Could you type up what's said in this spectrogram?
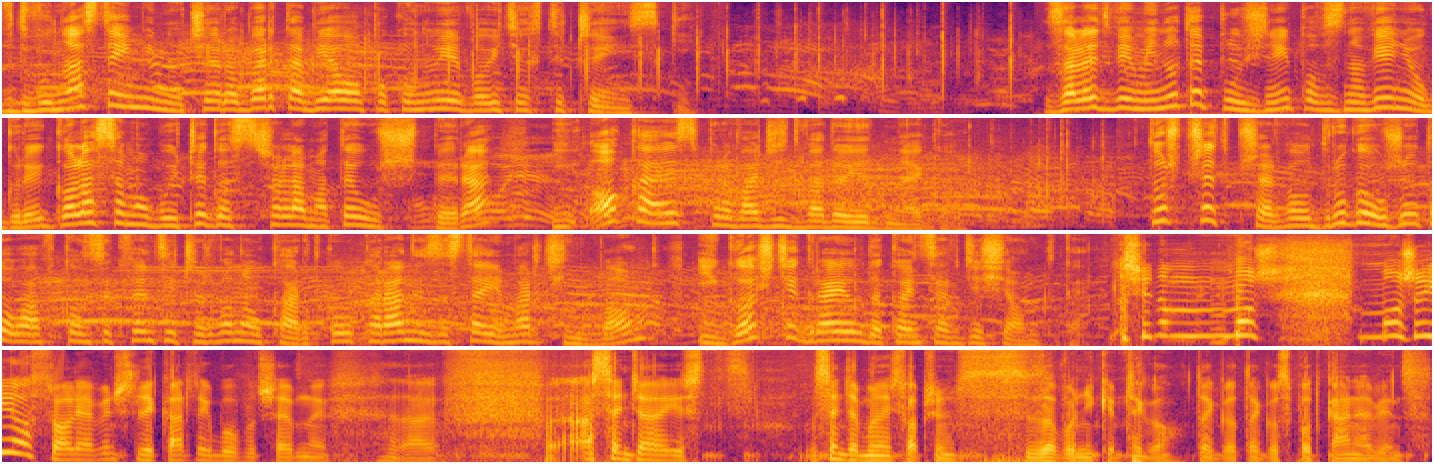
W 12 minucie Roberta Biało pokonuje Wojciech Tyczyński. Zaledwie minutę później, po wznowieniu gry, gola samobójczego strzela Mateusz Szpyra i OKS prowadzi 2 do 1. Tuż przed przerwą drugą żółtą, a w konsekwencji czerwoną kartką karany zostaje Marcin Bąk i goście grają do końca w dziesiątkę. Znaczy, no może, może i ostro, ale ja wiem, że tyle kartek było potrzebnych, a, a sędzia jest, sędzia był najsłabszym zawodnikiem tego, tego, tego spotkania, więc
